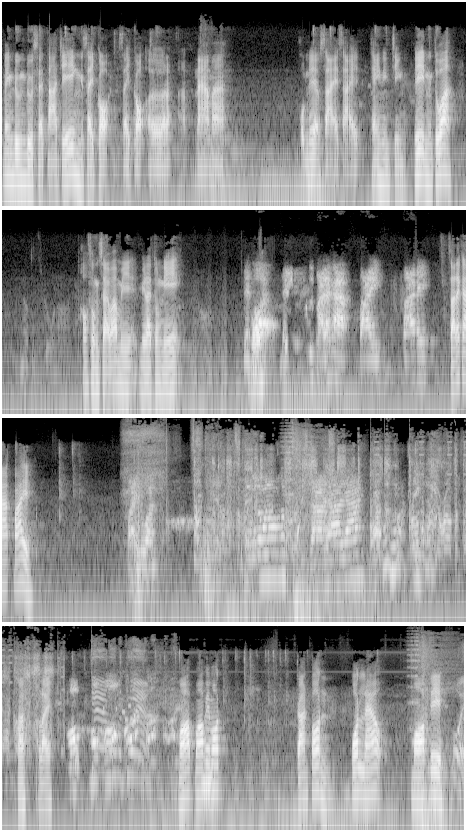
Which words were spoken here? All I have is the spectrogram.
แม่งดึงดูดสายตาจริงใส่เกาะใส่เกาะเออหนามา ผมเนี่ยสายสายแทงจริงๆพี่หนึ่งตัวเขาสงสัยว่ามีมีอะไรตรงนี้เรียบร้อยเด็กคือสายแล้วกันใส่ใส่สายหน้ากากไป ใส่ด่วนไม่ต้องไม่ต้องไม่ต้องอยาอยาอยาอย่าเพิ่งไอ้สัสอะอะไร ออกออกออกมอบมอบไปหมด การปล้นปล้นแล้วมอบดิ Boy,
